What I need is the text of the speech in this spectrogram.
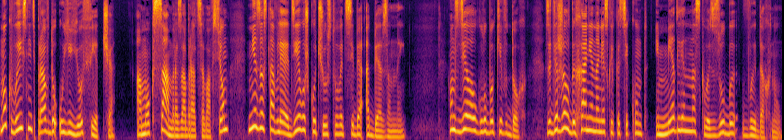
мог выяснить правду у ее Фетча — а мог сам разобраться во всем, не заставляя девушку чувствовать себя обязанной. Он сделал глубокий вдох, задержал дыхание на несколько секунд и медленно сквозь зубы выдохнул.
